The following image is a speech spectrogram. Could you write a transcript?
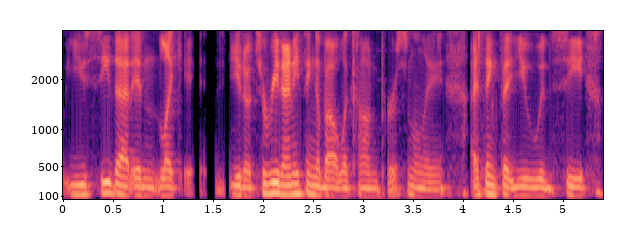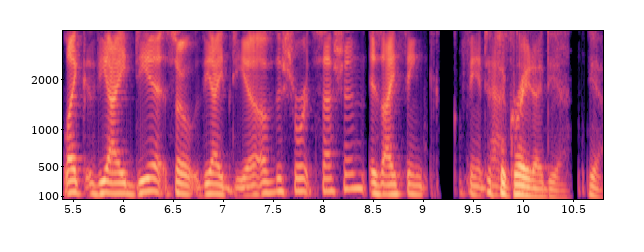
you see that in like eh, you know to read anything about lacan personally i think that you would see like the idea so the idea of the short session is i think fantastic it's a great idea. Yeah.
